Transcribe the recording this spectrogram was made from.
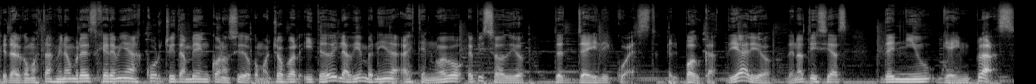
¿Qué tal? ¿Cómo estás? Mi nombre es Jeremías Curchi, también conocido como Chopper, y te doy la bienvenida a este nuevo episodio de Daily Quest, el podcast diario de noticias de New Game Plus.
